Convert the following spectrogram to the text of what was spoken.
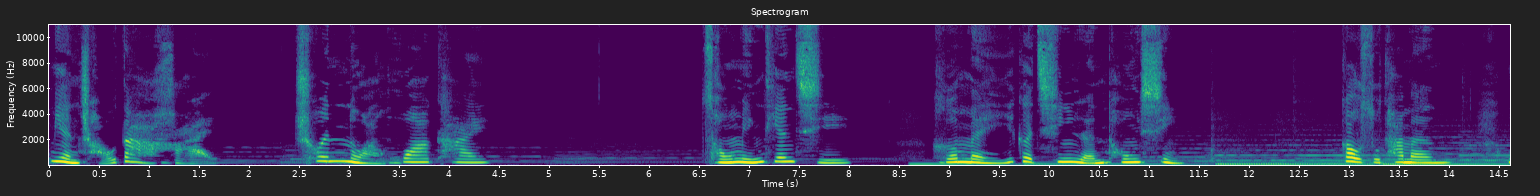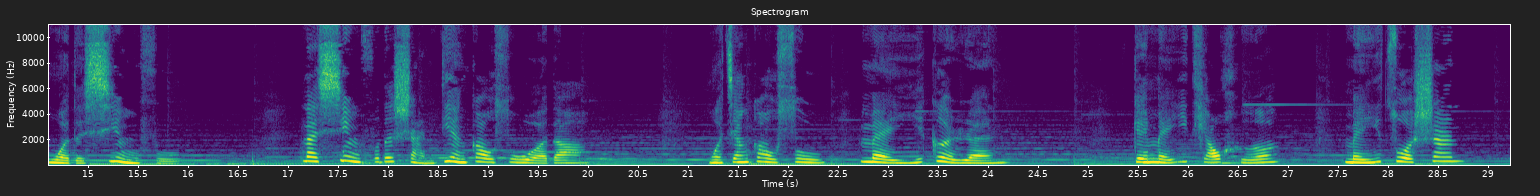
面朝大海，春暖花开。从明天起，和每一个亲人通信，告诉他们我的幸福。那幸福的闪电告诉我的，我将告诉每一个人，给每一条河。每一座山，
